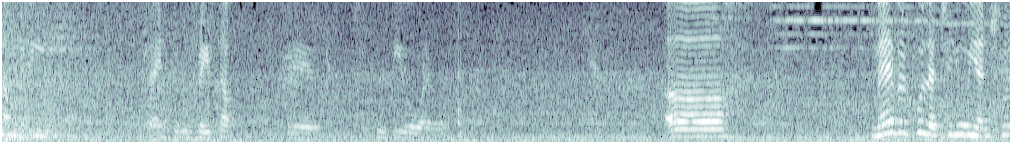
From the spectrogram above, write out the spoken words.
somebody trying to race up a scooty or whatever. Uh, मैं बिल्कुल अच्छी हूँ यंशुल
